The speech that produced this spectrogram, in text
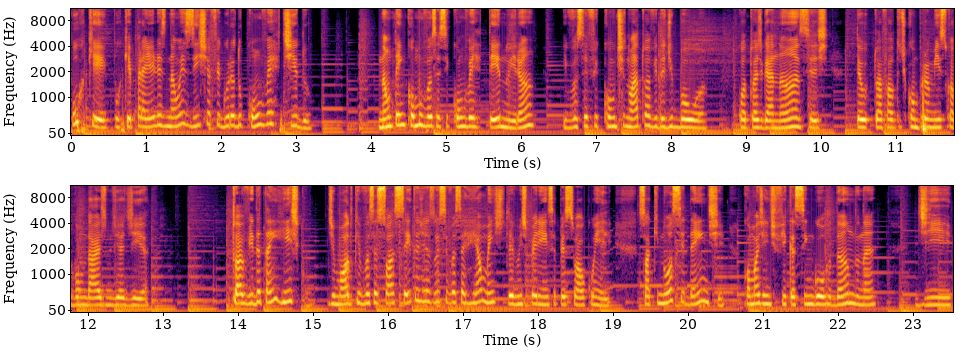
Por quê? Porque para eles não existe a figura do convertido. Não tem como você se converter no Irã e você continuar a tua vida de boa, com as tuas ganâncias, teu, tua falta de compromisso com a bondade no dia a dia tua vida está em risco. De modo que você só aceita Jesus se você realmente teve uma experiência pessoal com ele. Só que no Ocidente, como a gente fica se engordando, né? De,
